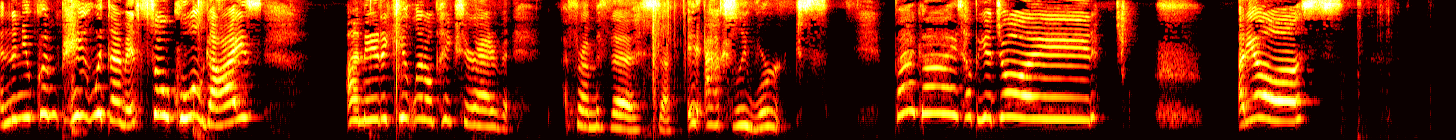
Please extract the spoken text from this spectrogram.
and then you can paint with them. It's so cool, guys. I made a cute little picture out of it from the stuff. It actually works. Bye guys, hope you enjoyed. Adios.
